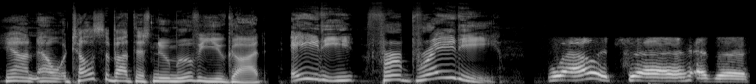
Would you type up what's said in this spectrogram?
yeah, now tell us about this new movie you got 80 for Brady. Well, it's uh, as a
